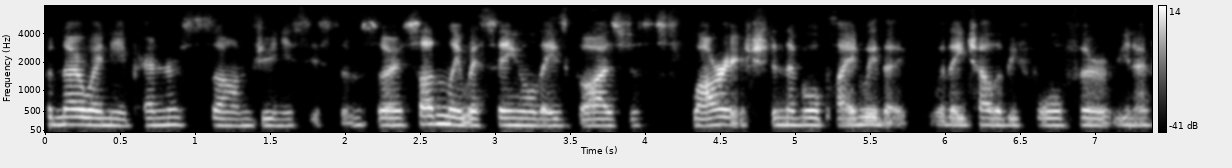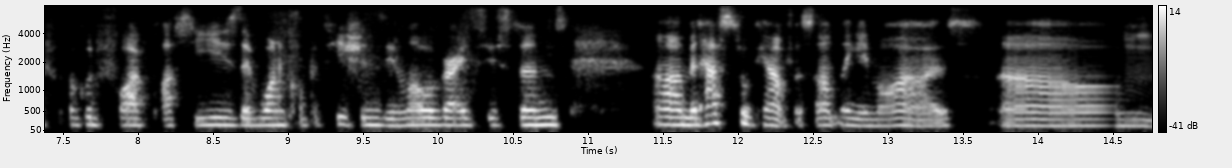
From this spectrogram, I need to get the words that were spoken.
but nowhere near Penrith's um, junior system. So suddenly we're seeing all these guys just flourish, and they've all played with it, with each other before for you know a good five plus years. They've won competitions in lower grade systems. Um, it has to account for something in my eyes. Um, hmm.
